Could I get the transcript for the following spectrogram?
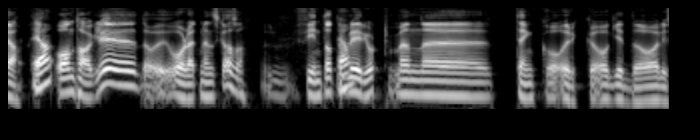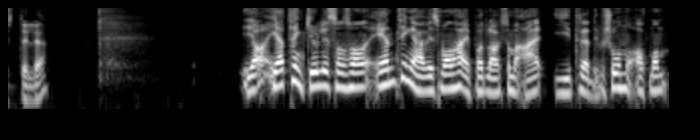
Ja. Ja. Og antagelig ålreit menneske, altså. Fint at det Ja. blir gjort, men eh, tenk å orke og gidde og ha lyst til det. Ja, jeg tenker jo liksom sånn En ting er hvis man heier på et lag som er i tredjedivisjon, og at man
